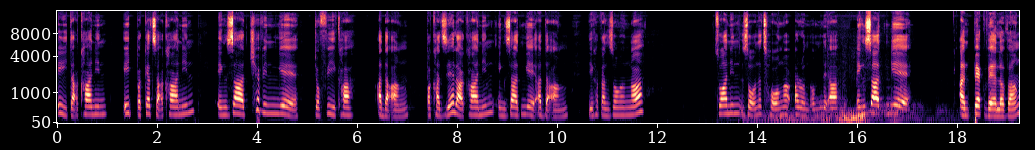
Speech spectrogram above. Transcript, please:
8 ta khanin 8 packets a khanin engza chevin nge tofi kha ada ang pakhat zela khanin engzat nge ada ang ti kha kan zonga nga chuanin zona chhonga aron omle a engzat nge unpack pek ve lawang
